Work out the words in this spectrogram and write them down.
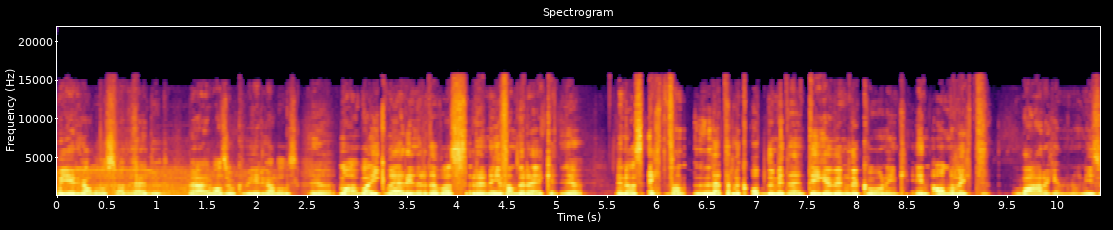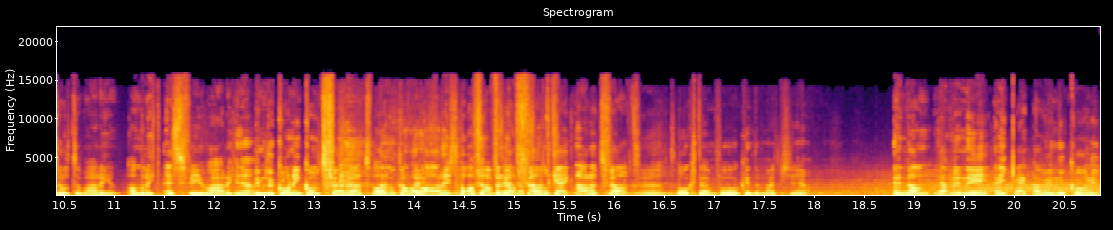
weergaloos wat hij doet. Ja, hij was ook weergaloos. Ja. Maar wat ik me herinnerde was René van der Rijken. ja. En dat was echt van letterlijk op de middenlijn tegen Wim de Koning in Anderlecht Waregem. Nog niet Zulte Waregem, Anderlecht SV Waregem. Ja. Wim de Koning komt ver uit, wat ook al raar is. Oh, dat veld, kijk naar het veld. Hoog tempo ook in de match. Ja. En dan. René en kijk naar Wim de Koning.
